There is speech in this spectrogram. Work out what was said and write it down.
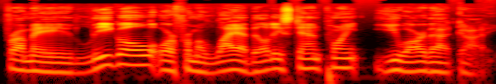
from a legal or from a liability standpoint, you are that guy.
